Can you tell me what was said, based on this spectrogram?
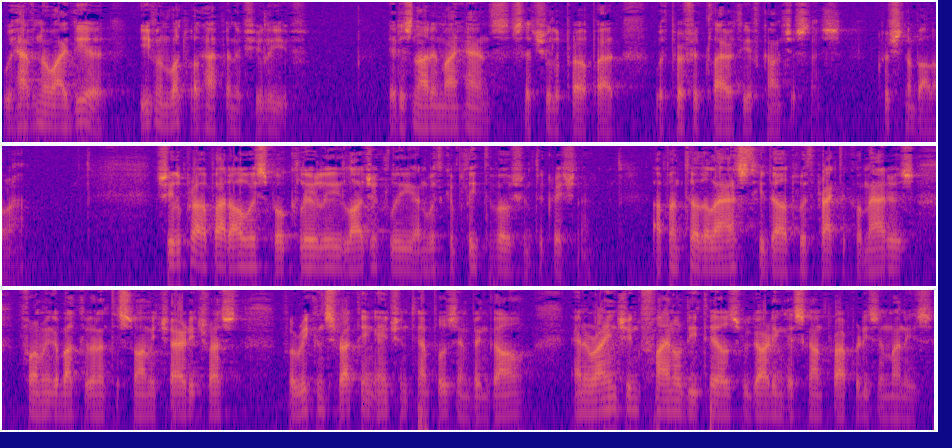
We have no idea even what will happen if you leave. It is not in my hands, said Srila Prabhupada with perfect clarity of consciousness. Krishna Balaram. Srila Prabhupada always spoke clearly, logically, and with complete devotion to Krishna. Up until the last, he dealt with practical matters, forming a Bhaktivedanta Swami charity trust for reconstructing ancient temples in Bengal and arranging final details regarding ISKCON properties and monies.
